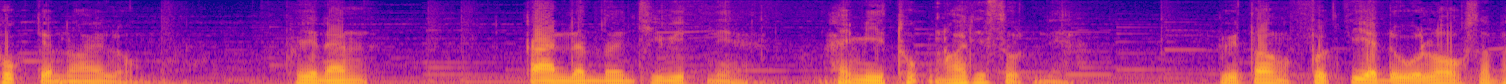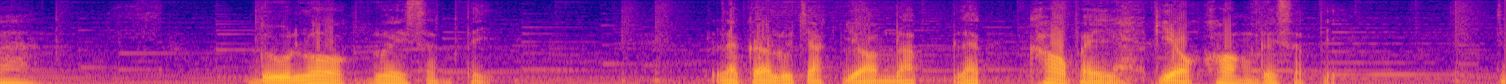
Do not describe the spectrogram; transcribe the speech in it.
ทุกจะน้อยลง เพราะฉะนั้นการดำเนินชีวิตเนี่ยให้มีทุกน้อยที่สุดเนี่ย คือต้องฝึกที่จะดูโลกซะบ้าง ดูโลกด้วยสติ แล้วก็รู้จักยอมรับและเข้าไปเกี่ยวข้องด้วยสติ ใจ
